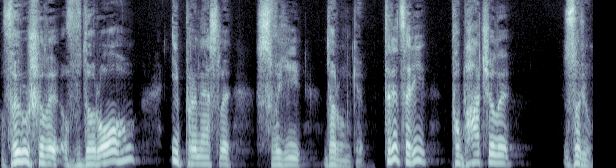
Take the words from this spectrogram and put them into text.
вирушили в дорогу і принесли свої дарунки. Три царі побачили зорю.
